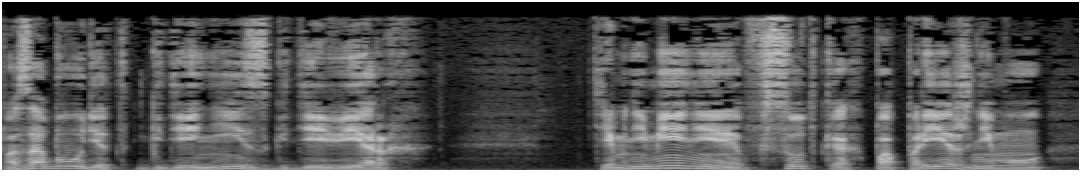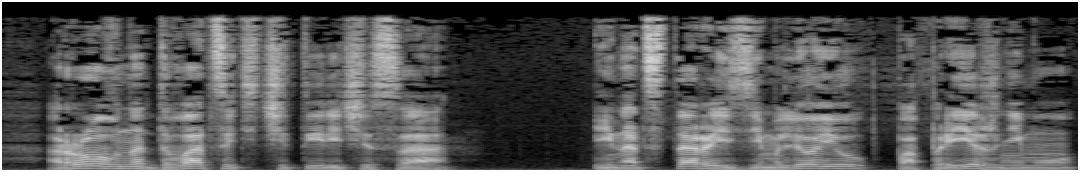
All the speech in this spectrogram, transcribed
Позабудет, где низ, где верх. Тем не менее, в сутках по-прежнему ровно 24 часа. И над старой землею по-прежнему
